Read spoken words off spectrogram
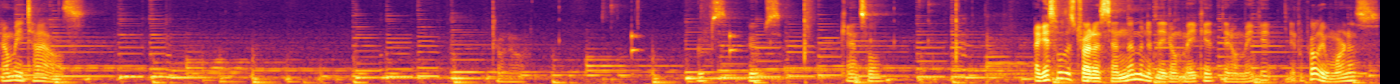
How many tiles? Oops. Cancel. I guess we'll just try to send them, and if they don't make it, they don't make it. It'll probably warn us.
